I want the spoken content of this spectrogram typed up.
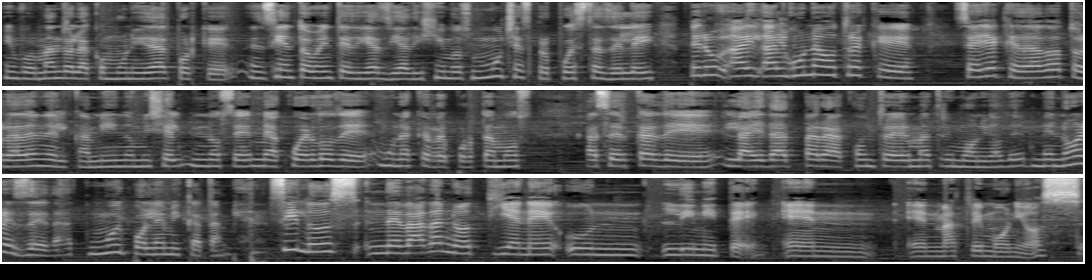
informando a la comunidad porque en 120 días ya dijimos muchas propuestas de ley, pero ¿hay alguna otra que se haya quedado atorada en el camino, Michelle? No sé, me acuerdo de una que reportamos acerca de la edad para contraer matrimonio de menores de edad. Muy polémica también. Sí, Luz, Nevada no tiene un límite en, matrimonios.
